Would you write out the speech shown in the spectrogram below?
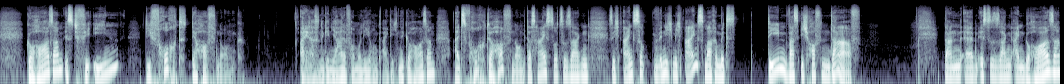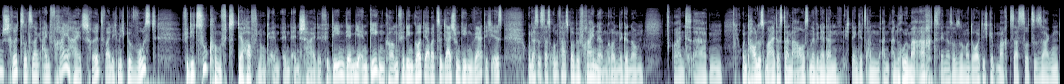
Gehorsam ist für ihn die Frucht der Hoffnung. das ist eine geniale Formulierung eigentlich, ne? Gehorsam als Frucht der Hoffnung. Das heißt sozusagen, sich eins zum, wenn ich mich eins mache mit dem, was ich hoffen darf, dann ähm, ist sozusagen ein Gehorsamschritt sozusagen ein Freiheitsschritt, weil ich mich bewusst für die Zukunft der Hoffnung en, en, entscheide, für den, der mir entgegenkommt, für den Gott, der aber zugleich schon gegenwärtig ist. Und das ist das unfassbar Befreiende im Grunde genommen. Und, ähm, und Paulus malt das dann aus, ne, wenn er dann, ich denke jetzt an, an, an Römer 8, wenn er so nochmal deutlich gemacht, dass sozusagen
